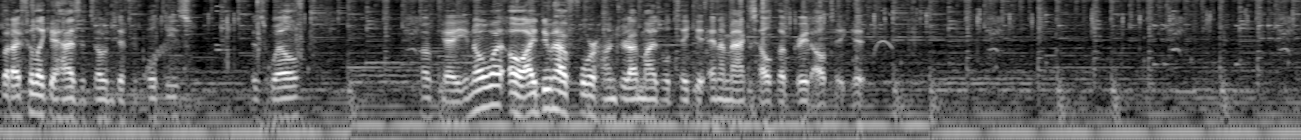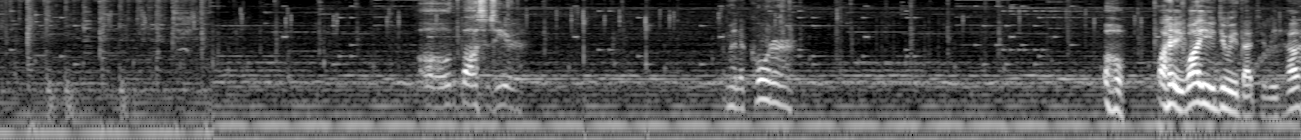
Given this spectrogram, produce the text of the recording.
But I feel like it has its own difficulties as well. Okay, you know what? Oh, I do have 400. I might as well take it. And a max health upgrade. I'll take it. Oh, the boss is here. I'm in a corner. Oh, why, why are you doing that to me, huh?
